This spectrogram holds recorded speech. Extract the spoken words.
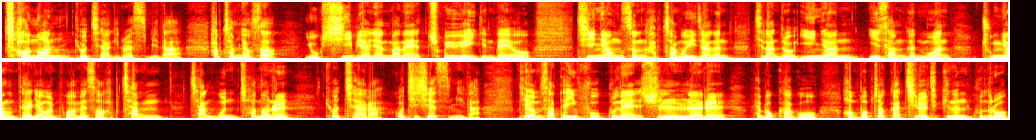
전원 교체하기로 했습니다. 합참 역사 60여 년 만에 초유의 일인데요. 진영승 합참 의장은 지난주 2년 이상 근무한 중령 대령을 포함해서 합참 장군 전원을 교체하라고 지시했습니다. 계엄 사태 이후 군의 신뢰를 회복하고 헌법적 가치를 지키는 군으로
